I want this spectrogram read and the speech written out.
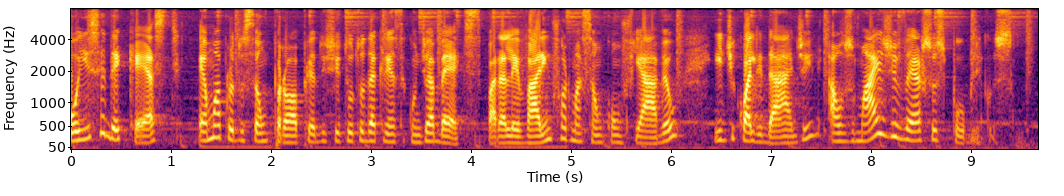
O ICDcast é uma produção própria do Instituto da Criança com Diabetes para levar informação confiável e de qualidade aos mais diversos públicos.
